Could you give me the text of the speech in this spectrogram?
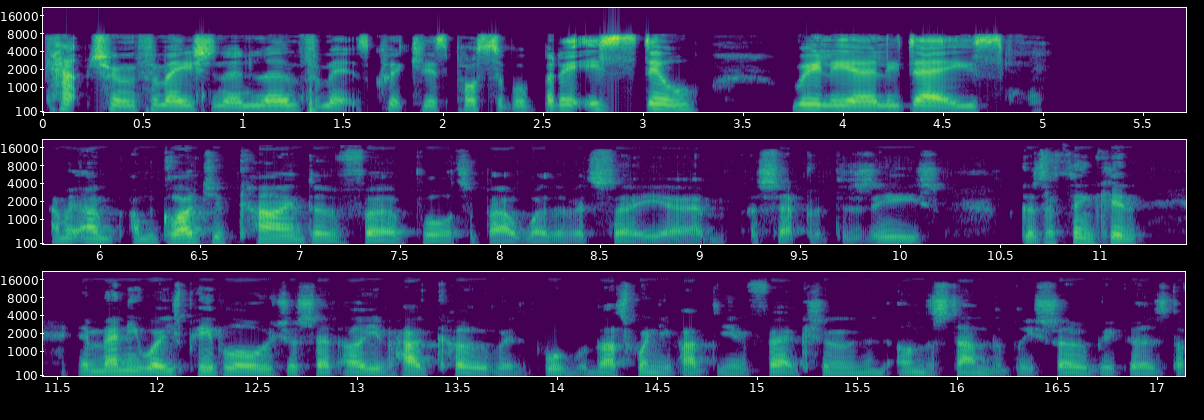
capture information and learn from it as quickly as possible. But it is still really early days. I mean, I'm, I'm glad you've kind of uh, brought about whether it's a um, a separate disease because I think in in many ways people always just said, "Oh, you've had COVID." Well, that's when you've had the infection, and understandably so because the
